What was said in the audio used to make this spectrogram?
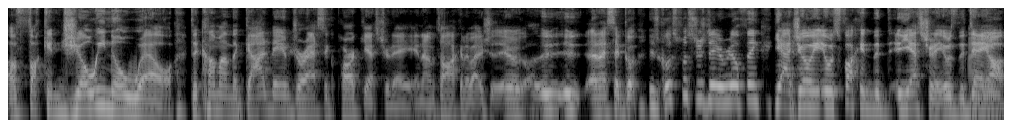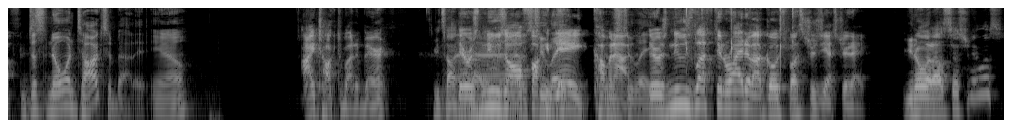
of fucking Joey Noelle to come on the goddamn Jurassic Park yesterday, and I'm talking about, and I said, "Is Ghostbusters Day a real thing?" Yeah, Joey, it was fucking the yesterday. It was the I day mean, of. Just no one talks about it, you know? I talked about it, Barrett. You talked There was about news it all was fucking day coming out. There was news left and right about Ghostbusters yesterday. You know what else yesterday was?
